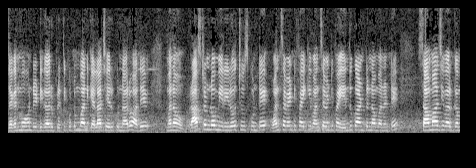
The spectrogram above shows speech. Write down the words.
జగన్మోహన్ రెడ్డి గారు ప్రతి కుటుంబానికి ఎలా చేరుకున్నారో అదే మనం రాష్ట్రంలో మీరు ఈరోజు చూసుకుంటే వన్ సెవెంటీ ఫైవ్కి వన్ సెవెంటీ ఫైవ్ ఎందుకు అంటున్నామనంటే సామాజిక వర్గం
